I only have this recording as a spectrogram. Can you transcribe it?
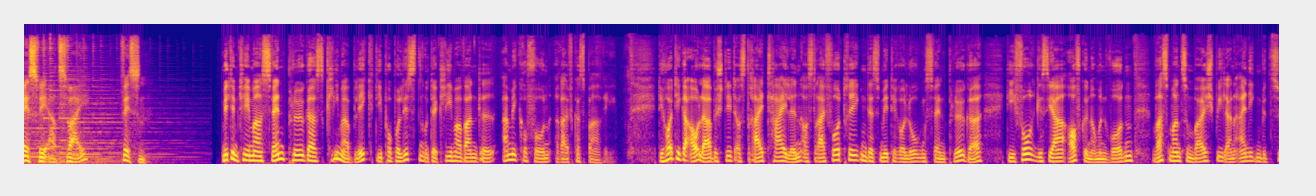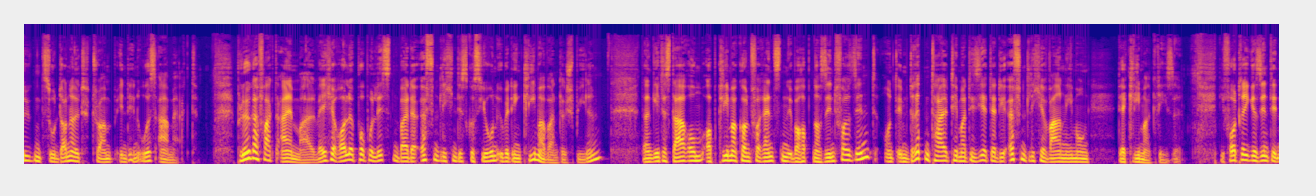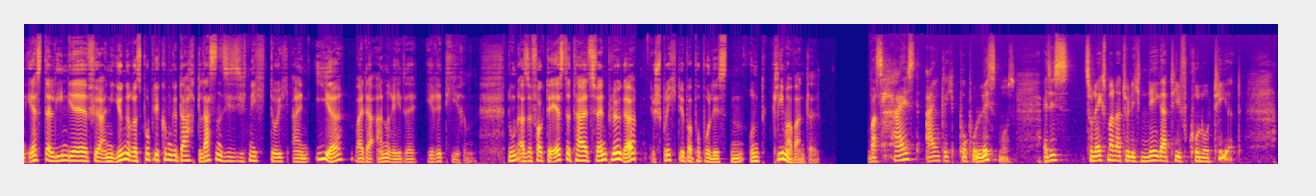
SWR 2 Wissen. Mit dem Thema Sven Plögers Klimablick, die Populisten und der Klimawandel am Mikrofon Ralf Kaspari. Die heutige Aula besteht aus drei Teilen, aus drei Vorträgen des Meteorologen Sven Plöger, die voriges Jahr aufgenommen wurden, was man zum Beispiel an einigen Bezügen zu Donald Trump in den USA merkt. Plöger fragt einmal, welche Rolle Populisten bei der öffentlichen Diskussion über den Klimawandel spielen. Dann geht es darum, ob Klimakonferenzen überhaupt noch sinnvoll sind. Und im dritten Teil thematisiert er die öffentliche Wahrnehmung der Klimakrise. Die Vorträge sind in erster Linie für ein jüngeres Publikum gedacht. Lassen Sie sich nicht durch ein Ihr bei der Anrede irritieren. Nun also folgt der erste Teil. Sven Plöger spricht über Populisten und Klimawandel. Was heißt eigentlich Populismus? Es ist zunächst mal natürlich negativ konnotiert,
